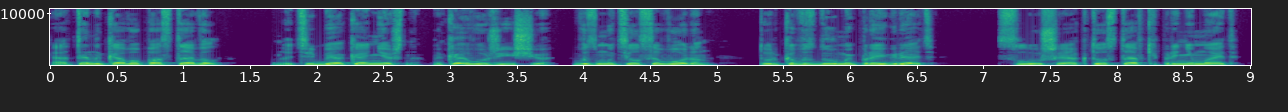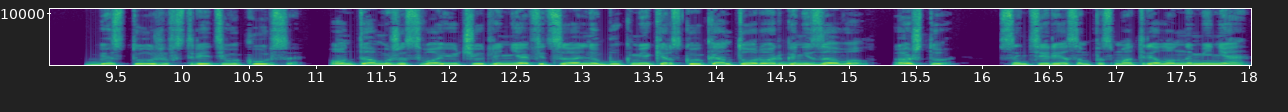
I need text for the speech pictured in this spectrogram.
«А ты на кого поставил?» «На тебя, конечно. На кого же еще?» – возмутился Ворон. «Только вздумай проиграть». «Слушай, а кто ставки принимает?» «Бестужев с третьего курса. Он там уже свою чуть ли не официальную букмекерскую контору организовал. А что?» С интересом посмотрел он на меня.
